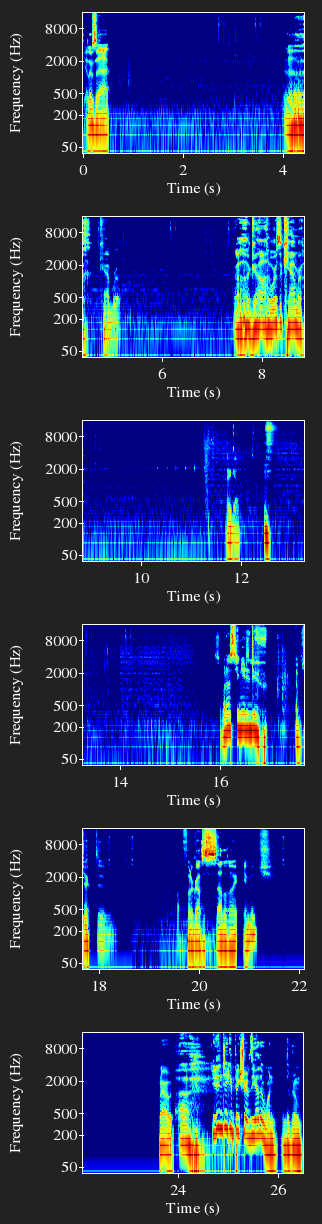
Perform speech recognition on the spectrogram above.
Yeah, there's that. Ugh, camera. Oh god, where's the camera? There you go. So what else do you need to do? Objective. Ph- Photograph the satellite image? Oh, Uh, you didn't take a picture of the other one in the room.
